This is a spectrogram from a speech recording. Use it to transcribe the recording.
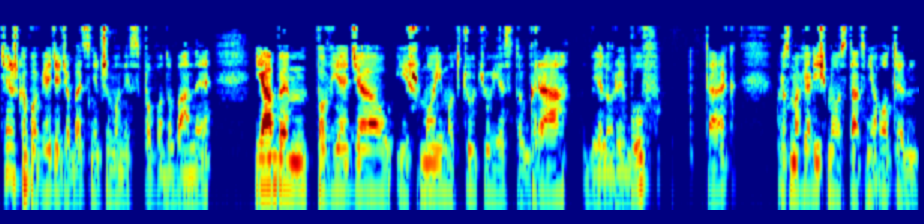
Ciężko powiedzieć obecnie, czym on jest spowodowany. Ja bym powiedział, iż w moim odczuciu jest to gra wielorybów, tak? Rozmawialiśmy ostatnio o tym,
